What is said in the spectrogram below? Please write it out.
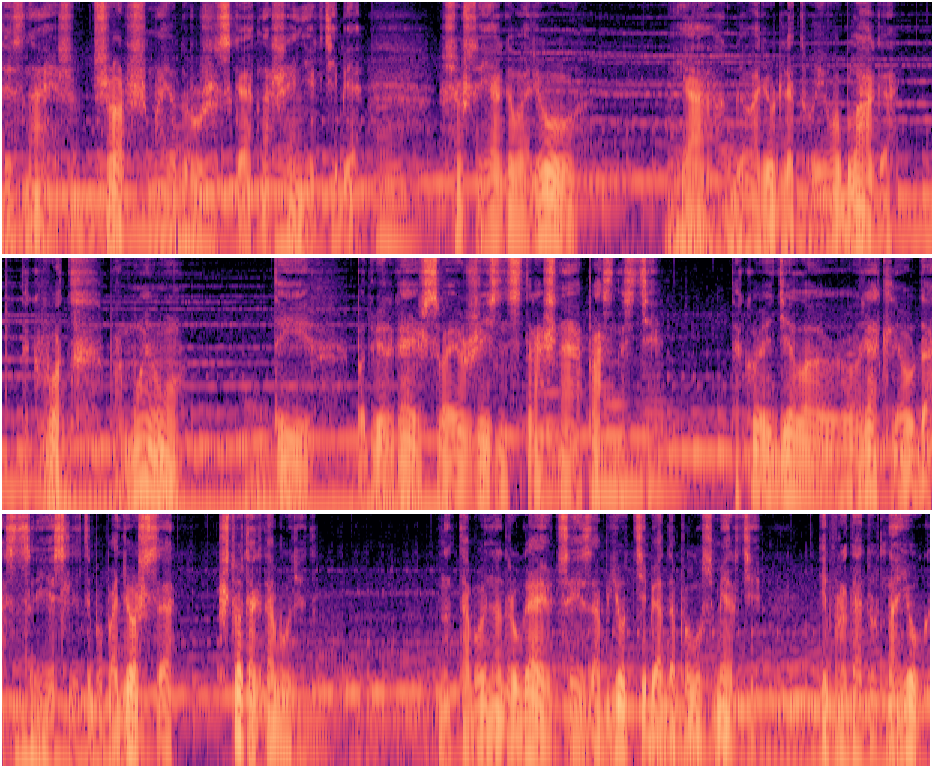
«Ты знаешь, Джордж, мое дружеское отношение к тебе. Все, что я говорю, я говорю для твоего блага. Так вот, по-моему, ты подвергаешь свою жизнь страшной опасности». Такое дело вряд ли удастся. Если ты попадешься, что тогда будет? Над тобой надругаются и забьют тебя до полусмерти и продадут на юг.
